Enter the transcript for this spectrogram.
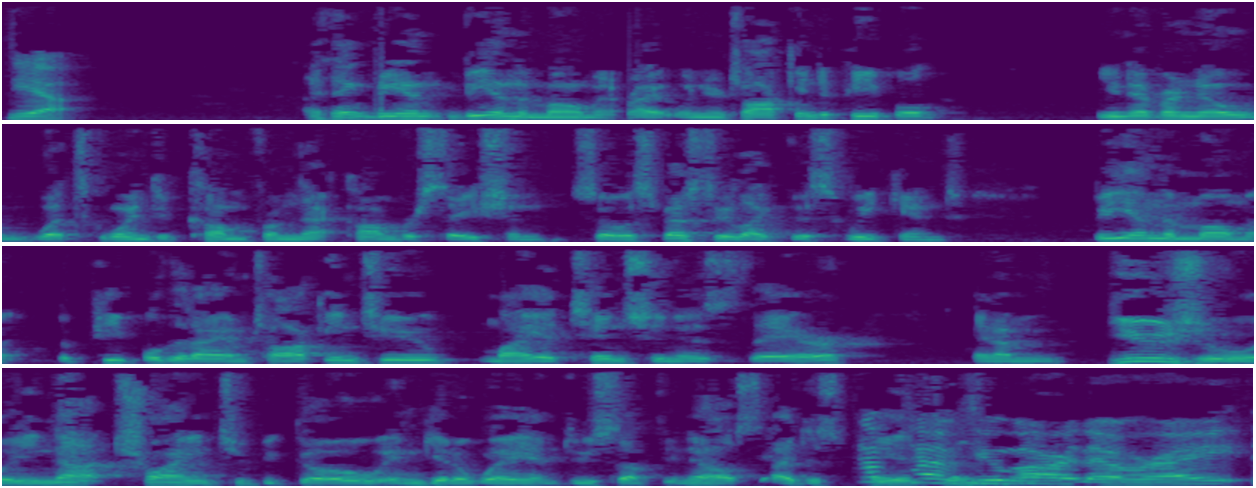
Yeah. I think be in, be in the moment, right? When you're talking to people, you never know what's going to come from that conversation. So especially like this weekend, be in the moment. The people that I am talking to, my attention is there and I'm usually not trying to be, go and get away and do something else. I just Sometimes you are though, right?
